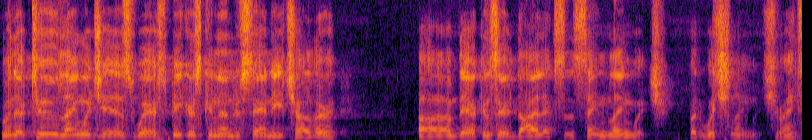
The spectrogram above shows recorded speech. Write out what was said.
when there are two languages where speakers can understand each other, uh, they are considered dialects of the same language. But which language, right?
